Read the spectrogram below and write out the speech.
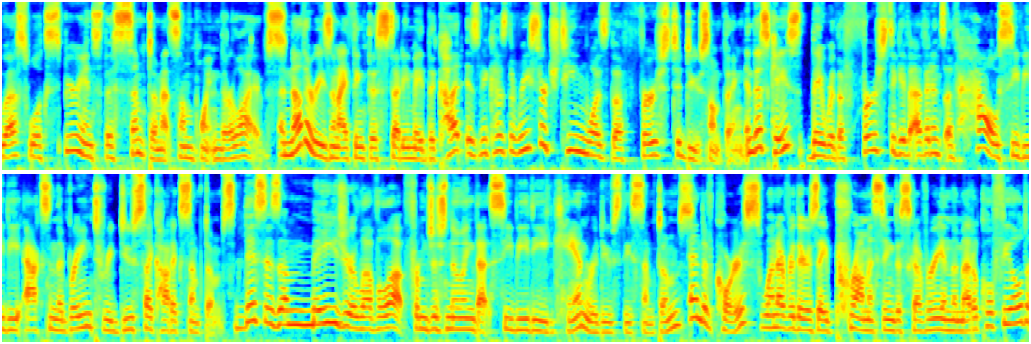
US will experience this symptom at some point in their lives. Another reason I think this study made the cut is because the research team was the first to do something. In this case, they were the first to give evidence of how CBD acts in the brain to reduce psychotic symptoms. This is a major level up from just knowing that CBD can reduce these symptoms. And of course, whenever there's a promising discovery in the medical field,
